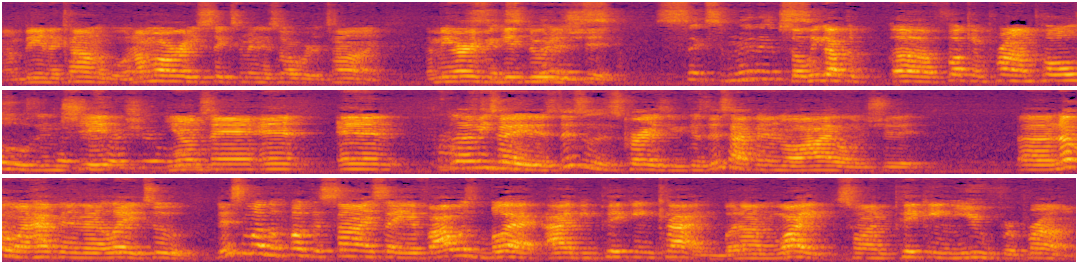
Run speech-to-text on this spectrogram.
I'm being accountable, and I'm already six minutes over the time. Let me hurry up and get through this shit. Six minutes. So we got the uh, fucking promposals and shit. air You know what I'm saying? And and let me tell you this. This is crazy because this happened in Ohio and shit. Uh, another one happened in LA too. This motherfucker sign say if I was black I'd be picking cotton, but I'm white so I'm picking you for prom.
